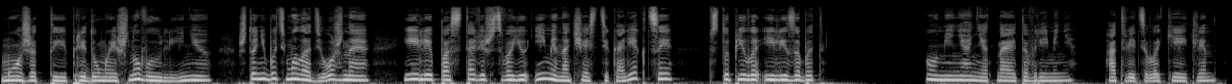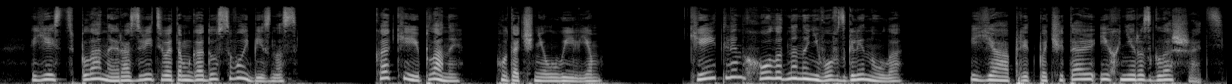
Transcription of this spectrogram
Может, ты придумаешь новую линию, что-нибудь молодежное, или поставишь свое имя на части коллекции, вступила Элизабет. «У меня нет на это времени», — ответила Кейтлин. «Есть планы развить в этом году свой бизнес». «Какие планы?» — уточнил Уильям. Кейтлин холодно на него взглянула. «Я предпочитаю их не разглашать».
